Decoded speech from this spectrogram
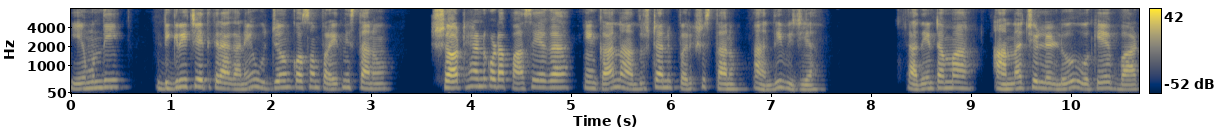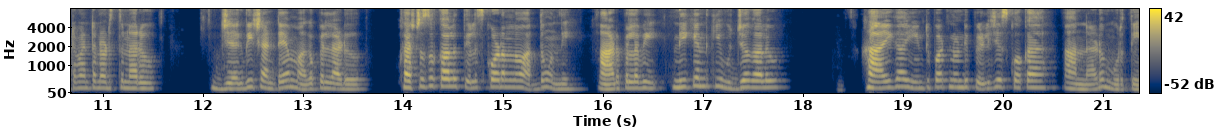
ఏముంది? డిగ్రీ చేతికి రాగానే ఉద్యోగం కోసం ప్రయత్నిస్తాను. షార్ట్ హ్యాండ్ కూడా పాస్ అయ్యాగా ఇంకా నా అదృష్టాన్ని పరీక్షిస్తాను అంది విజయ. అదేంటమ్మా? అన్న చెల్లెళ్ళు ఒకే బాట వెంట నడుస్తున్నారు. జగదీష్ అంటే మగపిల్లాడు. కష్టసుఖాలు తెలుసుకోవడంలో అర్థం ఉంది. ఆడపిల్లవి నీకెందుకు ఉద్యోగాలు? హాయిగా ఇంటిపట్టు నుండి పెళ్ళి చేసుకోక అన్నాడు మూర్తి.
